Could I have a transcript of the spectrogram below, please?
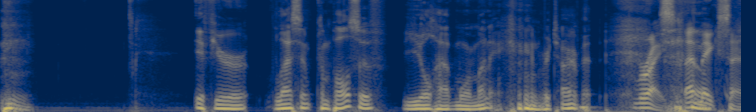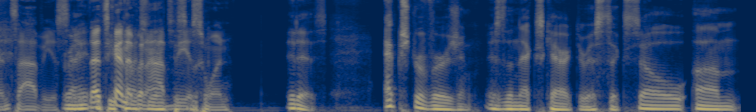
if you're less compulsive, you'll have more money in retirement. Right. So- that makes sense, obviously. Right, That's kind of an obvious one. It is. Extroversion is the next characteristic. So, um,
